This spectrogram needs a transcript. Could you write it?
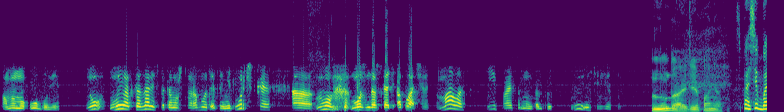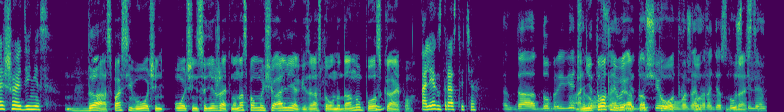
по-моему, обуви. Ну, мы отказались, потому что работа это не творческая, а, мо- можно даже сказать, оплачивается мало, и поэтому как бы ну, несерьезно. Ну да, идея понятна. Спасибо большое, Денис. Да, спасибо, очень, очень содержательно. У нас, по-моему, еще Олег из Ростова-на-Дону по скайпу. Олег, здравствуйте. Да, добрый вечер, А не тот ли вы, уважаемые а ведущие, тот, уважаемые тот. радиослушатели. Здрасте.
